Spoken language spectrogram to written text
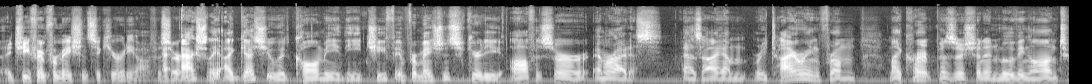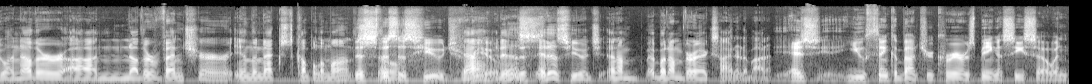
a chief information security officer. Actually, I guess you would call me the chief information security officer emeritus, as I am retiring from my current position and moving on to another uh, another venture in the next couple of months. This so, this is huge for yeah, you. It is. This, it is huge, and I'm but I'm very excited about it. As you think about your career as being a CISO, and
